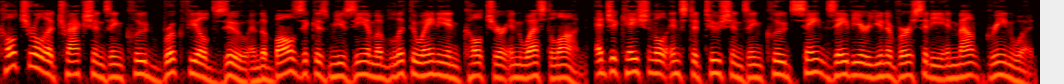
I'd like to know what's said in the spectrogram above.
Cultural attractions include Brookfield Zoo and the Balzekas Museum of Lithuanian Culture in West Lawn. Educational institutions include St. Xavier University in Mount Greenwood,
